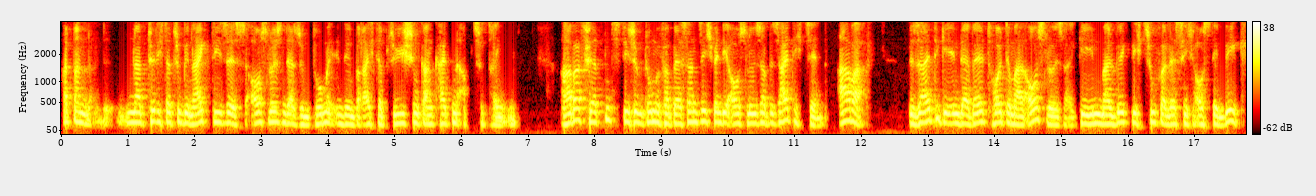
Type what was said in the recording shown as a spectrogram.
hat man natürlich dazu geneigt, dieses Auslösen der Symptome in den Bereich der psychischen Krankheiten abzudrängen. Aber viertens, die Symptome verbessern sich, wenn die Auslöser beseitigt sind. Aber beseitige in der Welt heute mal Auslöser, gehen mal wirklich zuverlässig aus dem Weg.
